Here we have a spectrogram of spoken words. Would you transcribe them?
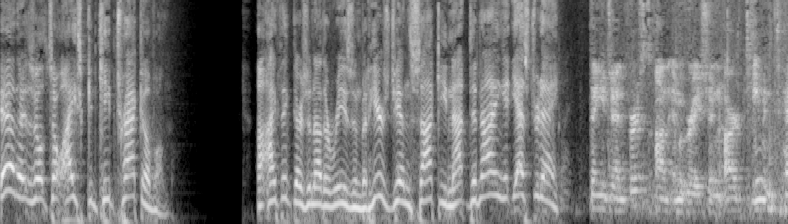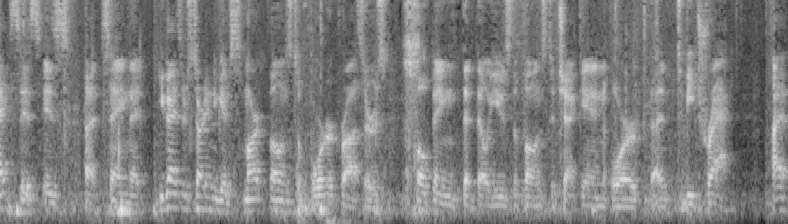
Yeah, so ICE could keep track of them. Uh, I think there's another reason, but here's Jen Psaki not denying it yesterday. Thank you, Jen. First on immigration, our team in Texas is uh, saying that you guys are starting to give smartphones to border crossers, hoping that they'll use the phones to check in or uh, to be tracked. I,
